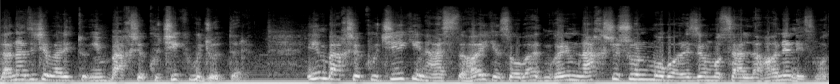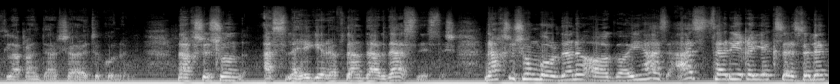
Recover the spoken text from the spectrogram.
در نتیجه ولی تو این بخش کوچیک وجود داره. این بخش کوچیک این هسته هایی که صحبت می‌کنیم نقششون مبارزه مسلحانه نیست مطلقا در شرایط کنونی نقششون اسلحه گرفتن در دست نیستش. نقششون بردن آگاهی هست از طریق یک سلسله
